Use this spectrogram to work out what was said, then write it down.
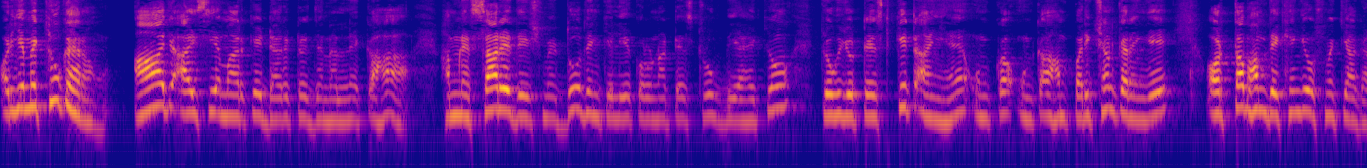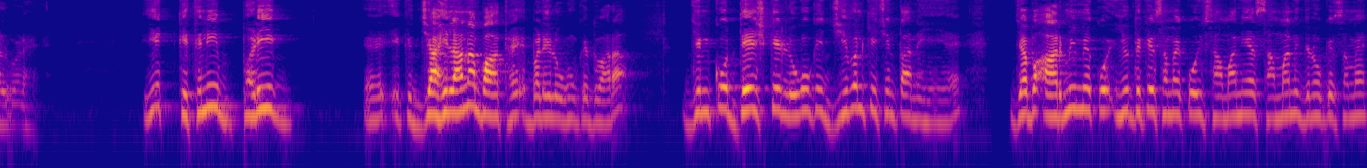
और ये मैं क्यों कह रहा हूँ? आज आईसीएमआर के डायरेक्टर जनरल ने कहा हमने सारे देश में दो दिन के लिए कोरोना टेस्ट रोक दिया है। क्यों? क्योंकि जो टेस्ट किट आई हैं, उनका उनका हम परीक्षण करेंगे और तब हम देखेंगे उसमें क्या गड़बड़ है। ये कितनी बड़ी एक जाहिलाना बात है बड़े लोगों के द्वारा, जिनको देश के लोगों के जीवन की चिंता नहीं है। जब आर्मी में कोई युद्ध के समय कोई सामान या सामान्य दिनों के समय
